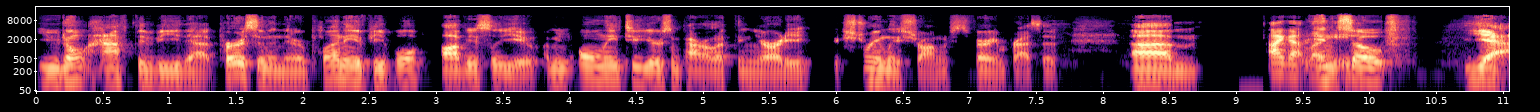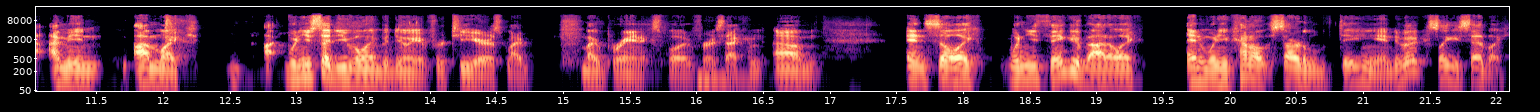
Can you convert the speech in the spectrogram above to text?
you don't have to be that person. And there are plenty of people, obviously you. I mean, only two years in powerlifting, you're already extremely strong, which is very impressive. Um, i got lucky and so, yeah, I mean, I'm like when you said you've only been doing it for two years, my my brain exploded for a second. Um, and so like when you think about it, like, and when you kind of started digging into it, because like you said, like,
